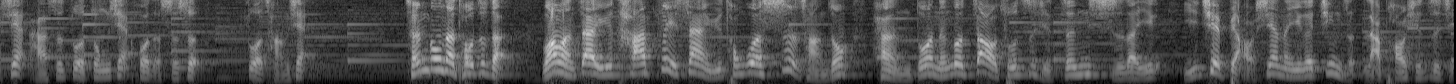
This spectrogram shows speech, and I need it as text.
线还是做中线，或者是是做长线。成功的投资者往往在于他最善于通过市场中很多能够照出自己真实的一一切表现的一个镜子来剖析自己，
